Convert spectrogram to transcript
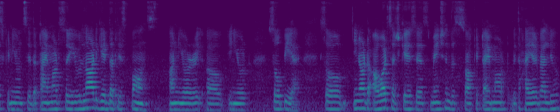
screen you will see the timeout. So you will not get the response on your uh, in your UI so in order to avoid such cases mention the socket timeout with a higher value.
